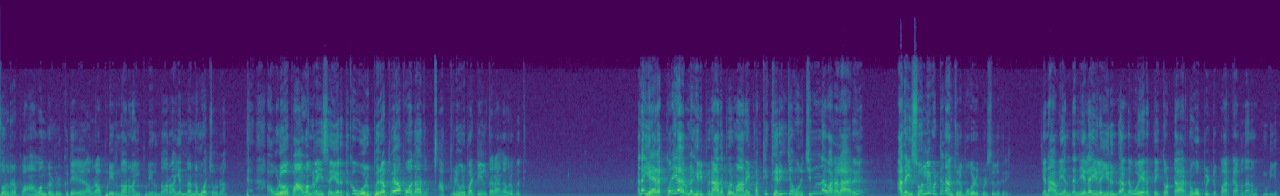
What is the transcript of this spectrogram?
சொல்ற பாவங்கள் இருக்குதே அவர் அப்படி இருந்தாரா இப்படி இருந்தாரா என்னென்னமோ சொல்றான். அவ்வளோ பாவங்களையும் செய்யறதுக்கு ஒரு பிறப்பே போதாது. அப்படி ஒரு பட்டியல் தராங்க அவரை பத்தி. ஆனா ஏறக்குறைய அருணகிரிப்பிநாத பெருமானை பற்றி தெரிஞ்ச ஒரு சின்ன வரலாறு அதை சொல்லிவிட்டு நான் திருப்புகழுக்குள் செல்லுகிறேன். ஏன்னா அவர் எந்த நிலையில இருந்து அந்த உயரத்தை தொட்டார்னு ஒப்பிட்டு பார்க்க அப்பதான் நமக்கு முடியும்.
